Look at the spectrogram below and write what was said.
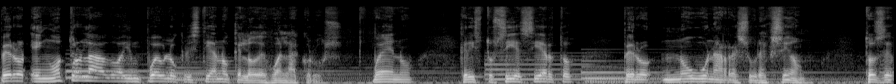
Pero en otro lado hay un pueblo cristiano que lo dejó en la cruz. Bueno, Cristo sí es cierto, pero no hubo una resurrección. Entonces,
